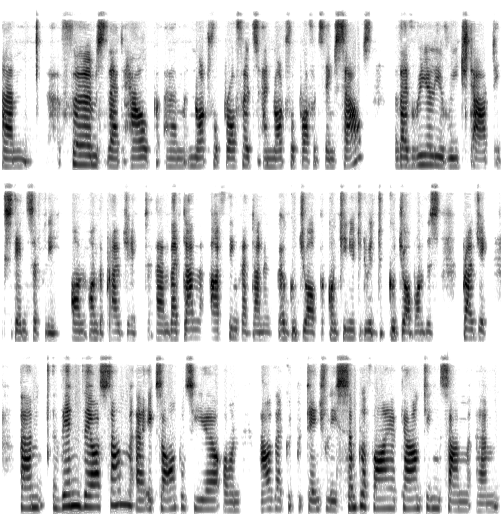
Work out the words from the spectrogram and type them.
um, firms that help um, not-for-profits and not-for-profits themselves they've really reached out extensively on on the project. Um, they've done, I think, they've done a, a, good job. Continue to do a good job on this project. Um, then there are some uh, examples here on how they could potentially simplify accounting. Some um,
